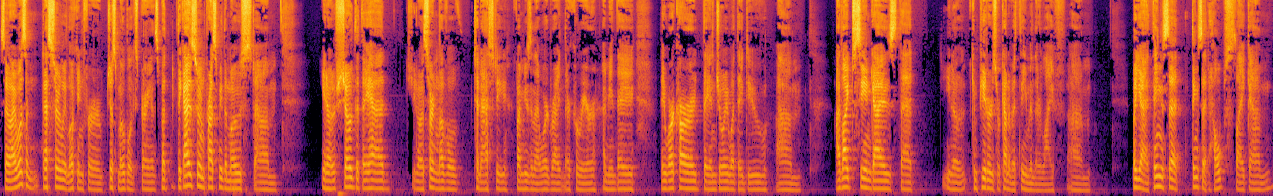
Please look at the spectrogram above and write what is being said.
so I wasn't necessarily looking for just mobile experience, but the guys who impressed me the most, um, you know, showed that they had, you know, a certain level of tenacity, if I'm using that word right, in their career. I mean, they they work hard, they enjoy what they do. Um, I liked seeing guys that, you know, computers were kind of a theme in their life. Um, but yeah, things that things that helps like um,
